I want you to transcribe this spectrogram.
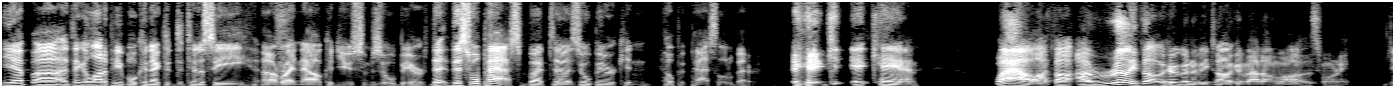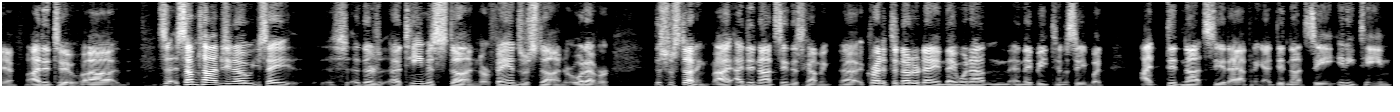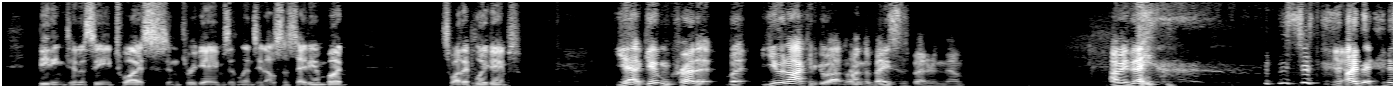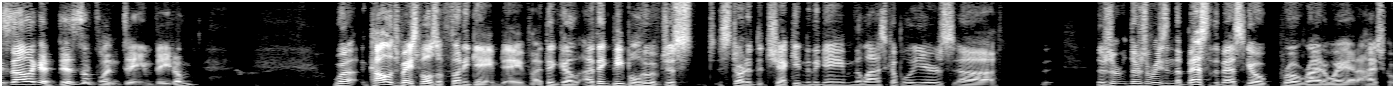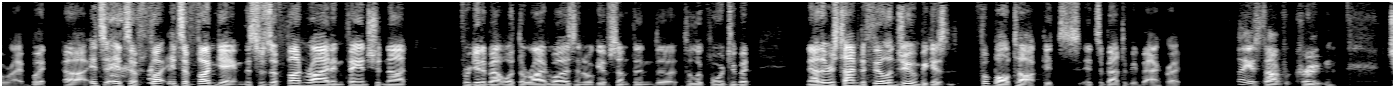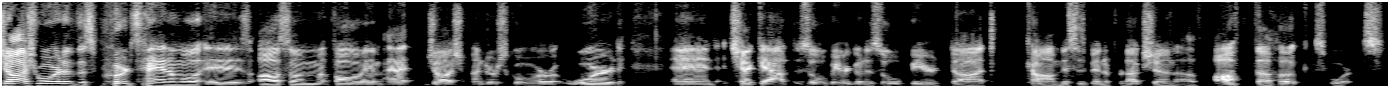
Yep, uh, I think a lot of people connected to Tennessee uh, right now could use some Xul beer. Th- this will pass, but uh, Xul beer can help it pass a little better. It, it can. Wow, I thought I really thought we were going to be talking about Omaha this morning. Yeah, I did too. Uh, so sometimes you know you say there's a team is stunned or fans are stunned or whatever. This was stunning. I, I did not see this coming. Uh, credit to Notre Dame; they went out and, and they beat Tennessee, but I did not see it happening. I did not see any team beating Tennessee twice in three games at Lindsey Nelson Stadium, but that's why they play games. Yeah, give them credit, but you and I could go out and run the bases better than them. I mean, they. it's just, yeah. I, it's not like a disciplined team beat them. Well, college baseball is a funny game, Dave. I think uh, I think people who have just started to check into the game the last couple of years, uh, there's a there's a reason the best of the best go pro right away out of high school, right? But uh, it's a, it's a fun it's a fun game. This was a fun ride, and fans should not forget about what the ride was, and it'll give something to to look forward to. But now there is time to fill in June because football talk. It's it's about to be back, right? I think it's time for recruiting. Josh Ward of the Sports Animal is awesome. Follow him at Josh underscore Ward and check out Xulbeer. Go to xulbeer.com. This has been a production of Off the Hook Sports.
